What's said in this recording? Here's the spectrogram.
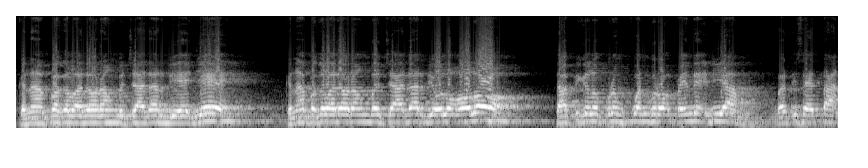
Kenapa kalau ada orang bercadar diejek? Kenapa kalau ada orang bercadar diolok-olok tapi kalau perempuan berok pendek diam berarti setan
